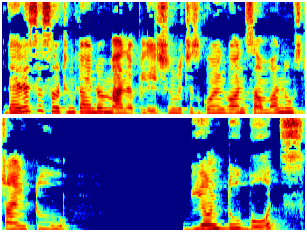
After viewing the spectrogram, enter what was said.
There is a certain kind of manipulation which is going on. Someone who's trying to be on two boats,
